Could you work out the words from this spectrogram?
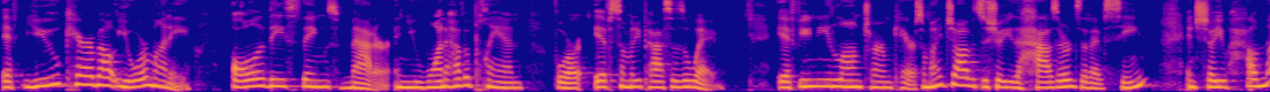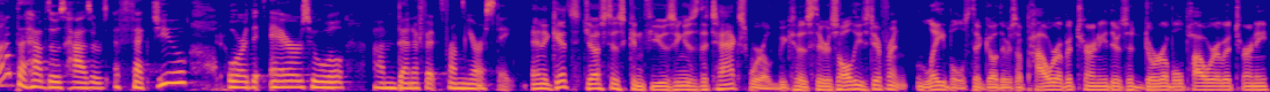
If you care about your money all of these things matter and you want to have a plan for if somebody passes away if you need long term care. So, my job is to show you the hazards that I've seen and show you how not to have those hazards affect you or the heirs who will um, benefit from your estate. And it gets just as confusing as the tax world because there's all these different labels that go. There's a power of attorney, there's a durable power of attorney,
